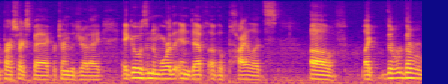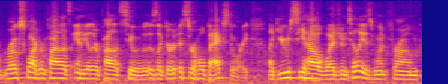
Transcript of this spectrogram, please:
Empire Strikes Back, Return of the Jedi. It goes into more the in depth of the pilots of like the the Rogue Squadron pilots and the other pilots too. It was like their, it's their whole backstory. Like you see how Wedge Antilles went from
